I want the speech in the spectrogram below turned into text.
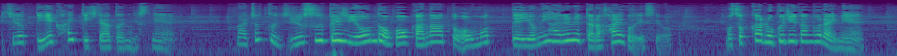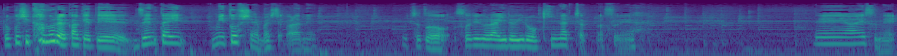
引き取って家帰ってきた後にですね、まあちょっと十数ページ読んでおこうかなと思って読み始めたら最後ですよ。もうそこから6時間ぐらいね、6時間ぐらいかけて全体見通しちゃいましたからね。ちょっとそれぐらいいろいろ気になっちゃったんですね。で、あれですね。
